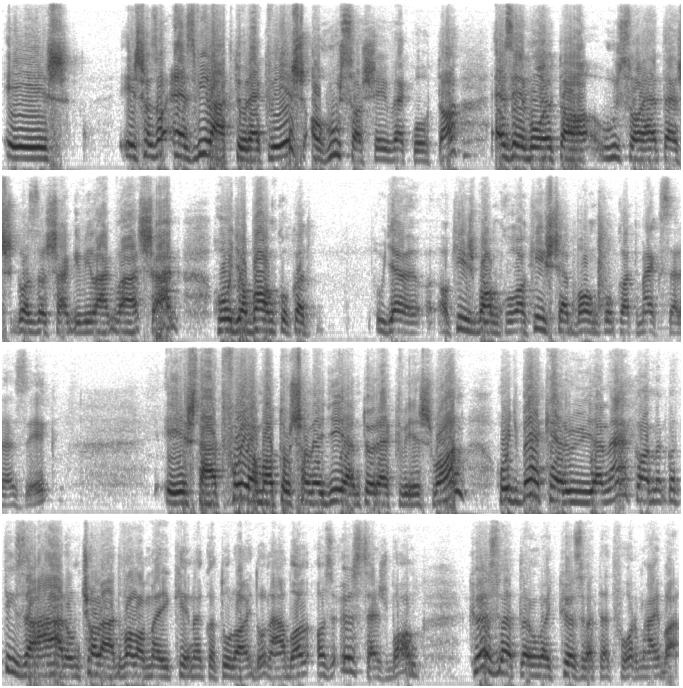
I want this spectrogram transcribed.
és, és az, ez világtörekvés a 20-as évek óta ezért volt a 27-es gazdasági világválság hogy a bankokat ugye a kis bankok, a kisebb bankokat megszerezzék. És tehát folyamatosan egy ilyen törekvés van hogy bekerüljenek annak a 13 család valamelyikének a tulajdonában az összes bank közvetlen vagy közvetett formájában.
